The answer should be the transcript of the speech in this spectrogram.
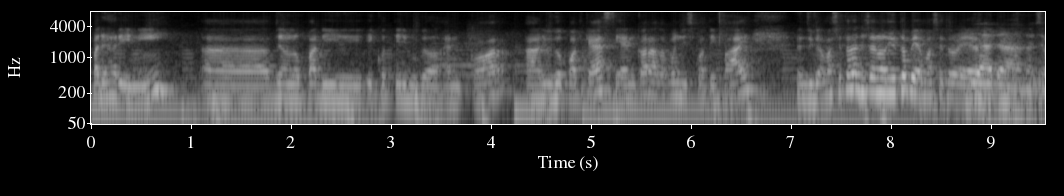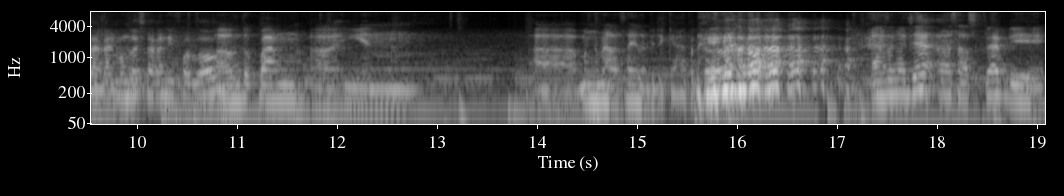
pada hari ini. Uh, jangan lupa diikuti di Google Anchor, uh, di Google Podcast, di Anchor ataupun di Spotify dan juga Mas di channel YouTube ya Mas Fitra ya. Iya ada ada Silakan monggo silakan di follow. Eh, untuk Bang eh, ingin eh, mengenal saya lebih dekat langsung aja eh, subscribe di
